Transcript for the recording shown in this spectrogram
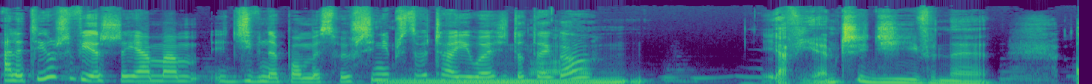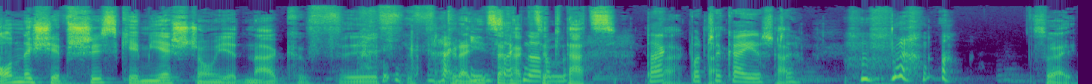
Ale ty już wiesz, że ja mam dziwne pomysły, już się nie przyzwyczaiłeś do tego? No, Ja wiem, czy dziwne. One się wszystkie mieszczą jednak w, w, w granicach norm- akceptacji. Tak? Poczekaj jeszcze. tak. Słuchaj,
